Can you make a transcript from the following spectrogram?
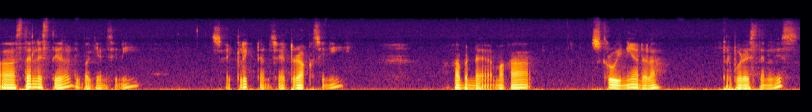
uh, stainless steel di bagian sini. Saya klik dan saya drag ke sini. Maka benda? Maka screw ini adalah terbuat dari stainless.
